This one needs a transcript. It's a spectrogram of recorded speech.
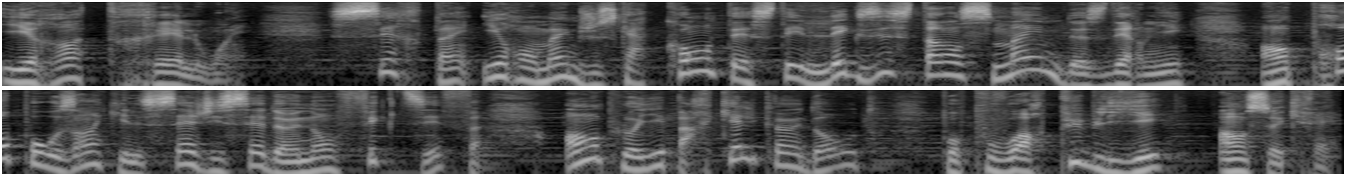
ira très loin. Certains iront même jusqu'à contester l'existence même de ce dernier en proposant qu'il s'agissait d'un nom fictif employé par quelqu'un d'autre pour pouvoir publier en secret.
